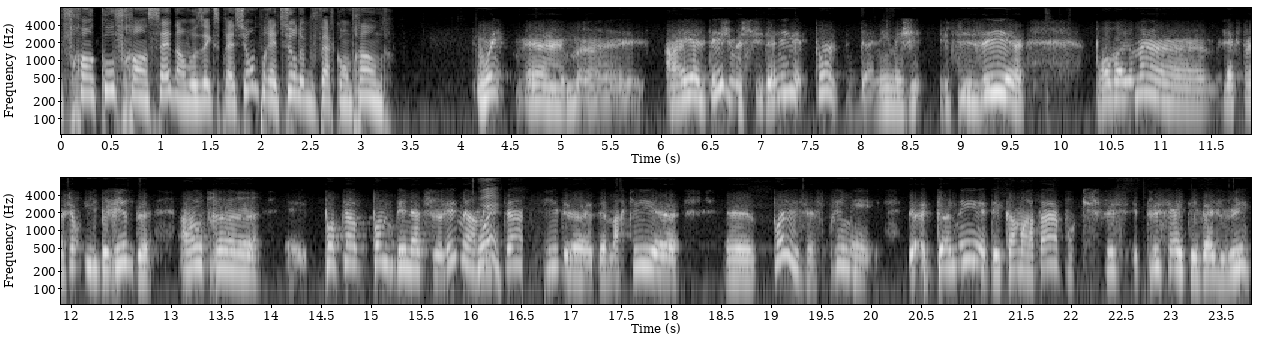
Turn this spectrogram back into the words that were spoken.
franco-français dans vos expressions pour être sûr de vous faire comprendre. Oui. en réalité, je me suis donné, pas donné, mais j'ai utilisé probablement euh, l'expression hybride entre euh, pas pas me dénaturer, mais en même temps essayer de, marquer euh, pas les esprits, mais de donner des commentaires pour qu'ils puissent, être évalués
